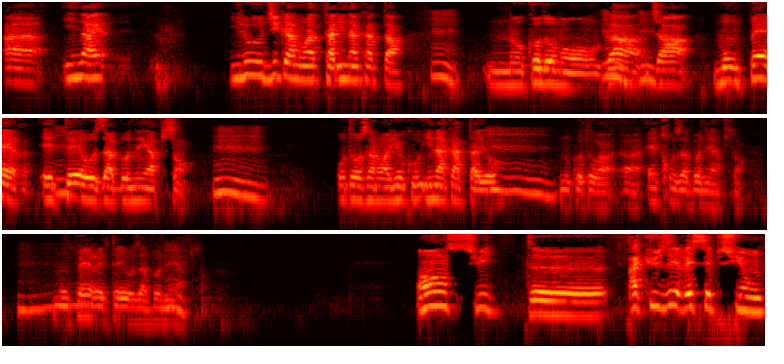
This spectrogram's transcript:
あいない、いる時間は足りなかったうん。の子供が、じゃあ、mon père était aux abonnés absents。うん。お父さんはよくいなかったよ、うん。のことは、あ être aux abonnés absents。うん。 Mon père était aux abonnés Mm. absents. Ensuite, euh, accusé réception.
